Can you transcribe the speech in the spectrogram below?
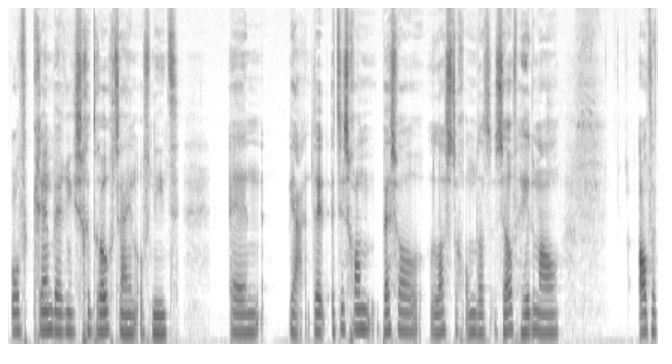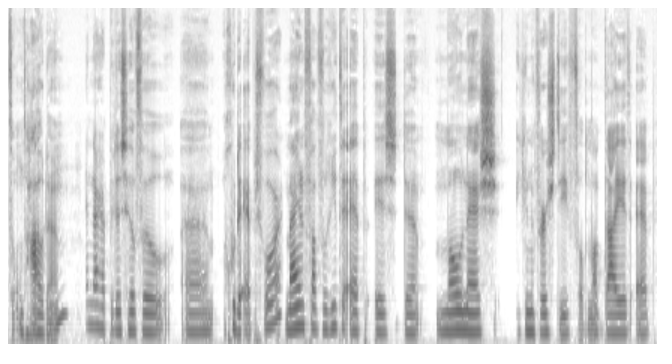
Of cranberries gedroogd zijn of niet. En ja, het is gewoon best wel lastig om dat zelf helemaal altijd te onthouden. En daar heb je dus heel veel uh, goede apps voor. Mijn favoriete app is de Monash University FODMAP Diet app.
